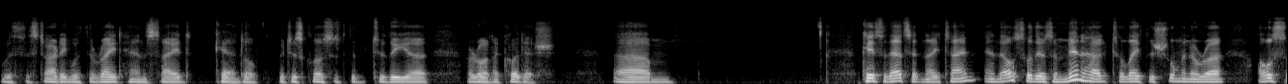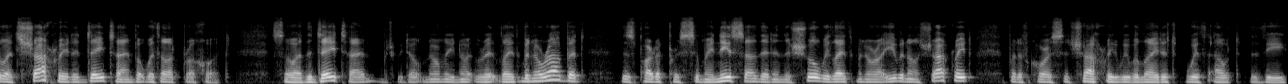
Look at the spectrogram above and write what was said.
with the, starting with the right hand side candle, which is closest to the, to the uh, Kodesh. Um, Okay, so that's at nighttime. And also there's a minhag to light the shul menorah also at shachrit at daytime, but without brachot. So at the daytime, which we don't normally light the menorah, but this is part of Persumei Nisa, that in the shul we light the menorah even on shachrit, but of course at shachrit we will light it without the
